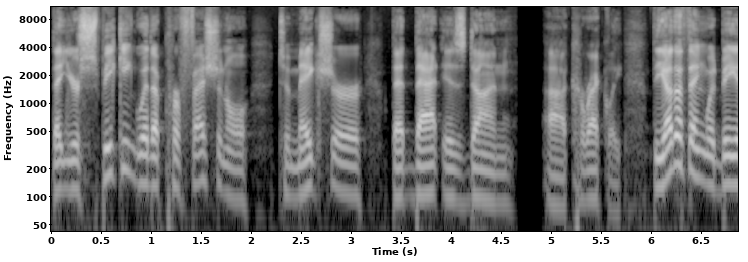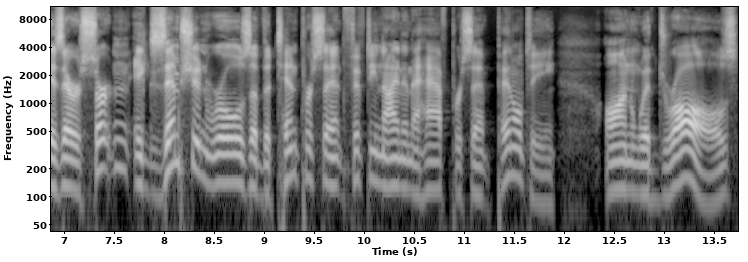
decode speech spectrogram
that you're speaking with a professional to make sure that that is done uh, correctly. The other thing would be is there are certain exemption rules of the 10%, 59.5% penalty on withdrawals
